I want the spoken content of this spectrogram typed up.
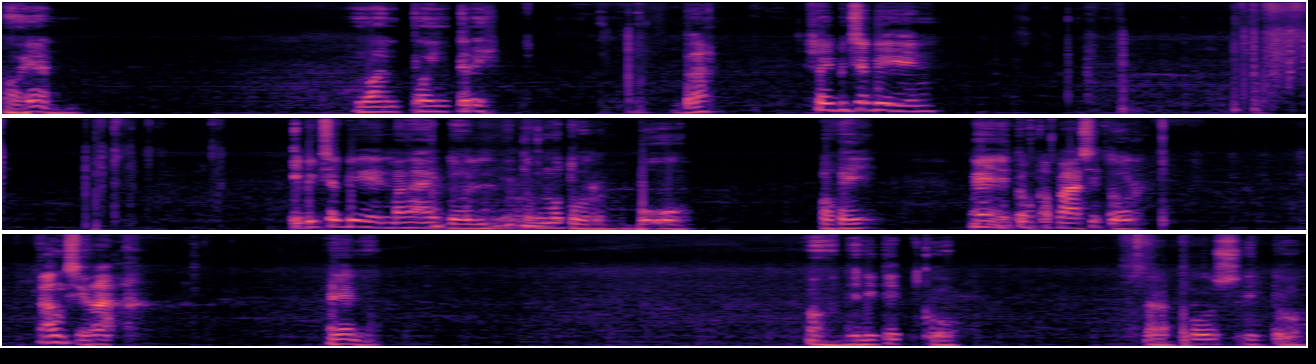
O, yan. 1.3. Ba? So, ibig sabihin, ibig sabihin, mga idol, itong motor, buo. Okay? Ngayon, itong capacitor, ang sira. Ayan, o. Oh, dinikit ko. Tapos ito.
